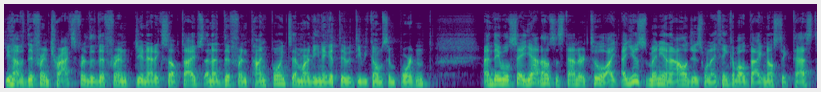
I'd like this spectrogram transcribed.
you have different tracks for the different genetic subtypes, and at different time points, MRD negativity becomes important. And they will say, yeah, that was a standard tool. I, I use many analogies when I think about diagnostic tests.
